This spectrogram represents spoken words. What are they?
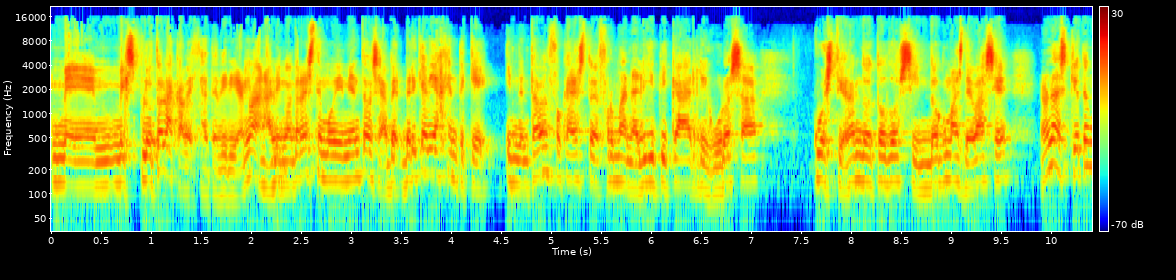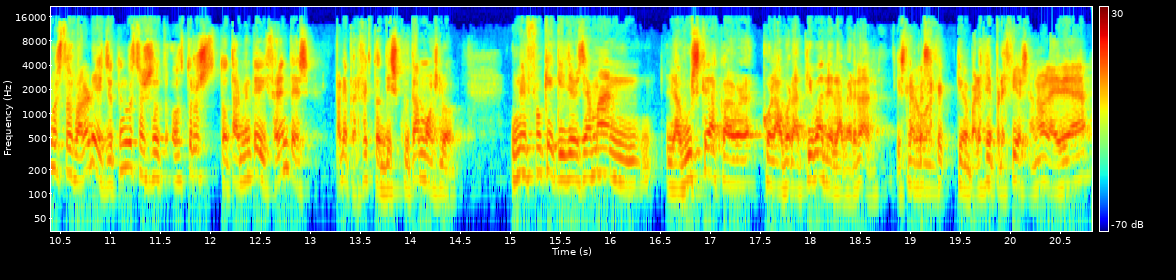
Me, explotó la cabeza, te diría, ¿no? Al encontrar este movimiento, o sea, ver, que había gente que intentaba enfocar esto de forma analítica, rigurosa, cuestionando todo sin dogmas de base. No, no, es que yo tengo estos valores, yo tengo estos otros totalmente diferentes. Vale, perfecto, discutámoslo. Un enfoque que ellos llaman la búsqueda colaborativa de la verdad. Es una cosa que, me parece preciosa, ¿no? La idea,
